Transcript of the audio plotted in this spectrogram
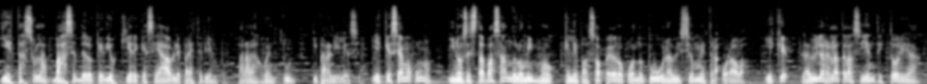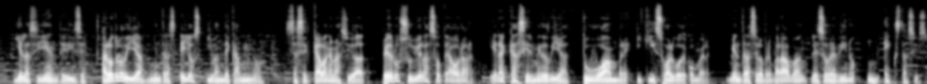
y estas son las bases de lo que Dios quiere que se hable para este tiempo, para la juventud y para la iglesia. Y es que seamos uno. Y nos está pasando lo mismo que le pasó a Pedro cuando tuvo una visión mientras oraba. Y es que la Biblia relata la siguiente historia y en la siguiente dice, al otro día, mientras ellos iban de camino, se acercaban a la ciudad. Pedro subió al azotea a orar. Era casi el mediodía, tuvo hambre y quiso algo de comer. Mientras se lo preparaban, le sobrevino un éxtasis.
